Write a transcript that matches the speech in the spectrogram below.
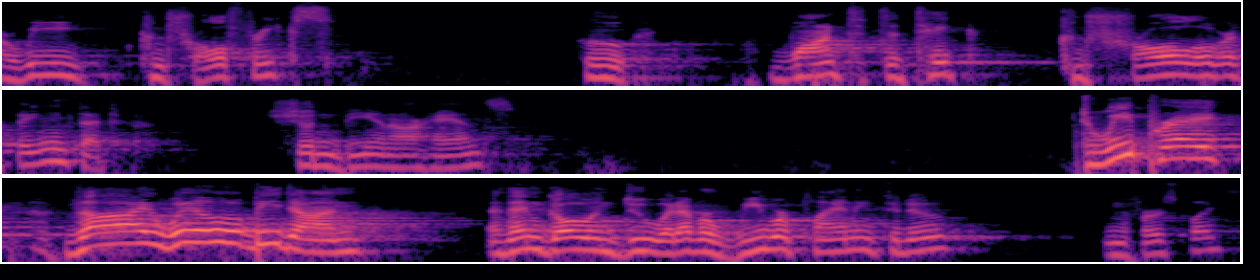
Are we control freaks who want to take control over things that shouldn't be in our hands? Do we pray, Thy will be done, and then go and do whatever we were planning to do in the first place?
